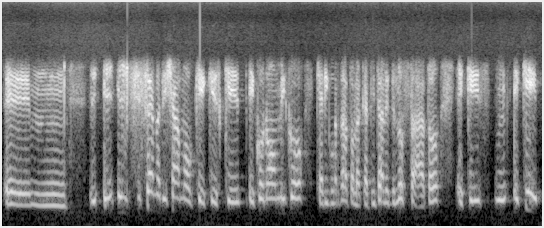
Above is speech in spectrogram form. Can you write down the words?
Ehm, il, il, sistema diciamo, che, che, che economico che ha riguardato la capitale dello Stato e che, e che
